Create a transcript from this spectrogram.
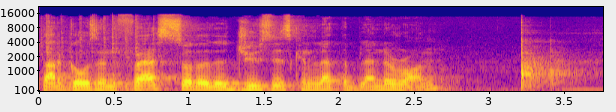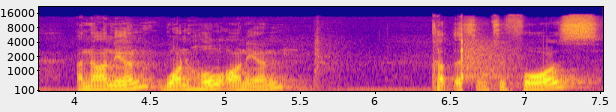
That goes in first so that the juices can let the blender run. An onion, one whole onion. Cut this into fours,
